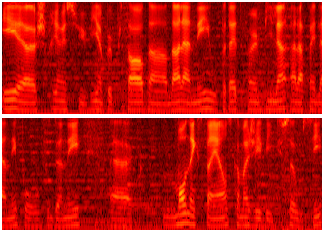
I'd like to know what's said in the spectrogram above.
Et euh, je ferai un suivi un peu plus tard dans l'année ou peut-être un bilan à la fin de l'année pour vous donner mon expérience, comment j'ai vécu ça aussi.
